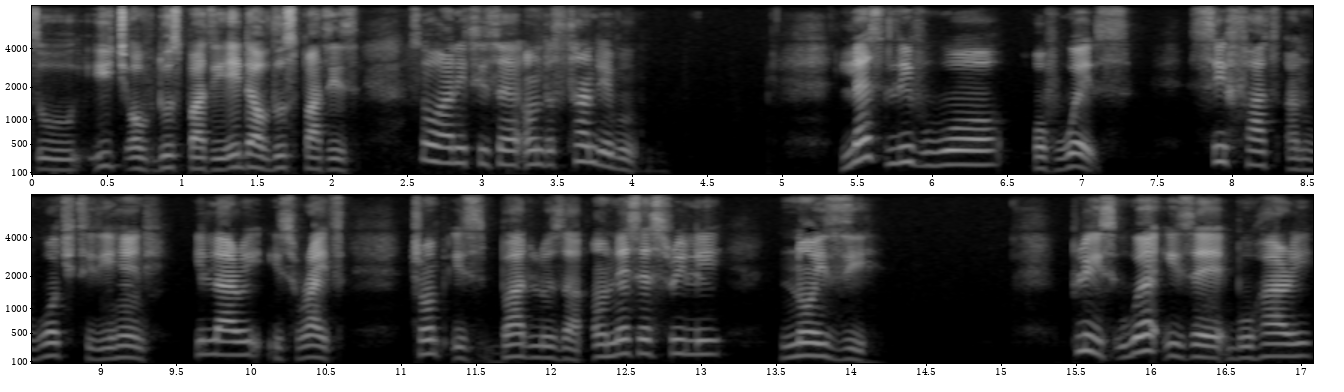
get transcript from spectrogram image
to each of those parties, either of those parties. So and it is uh, understandable. Let's leave war of words. See fat and watch to the end. Hillary is right. Trump is bad loser, unnecessarily noisy. Please, where is a uh, Buhari?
